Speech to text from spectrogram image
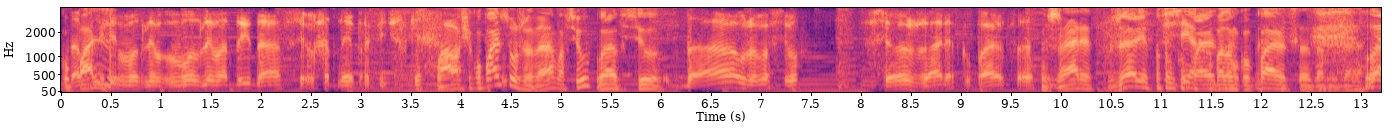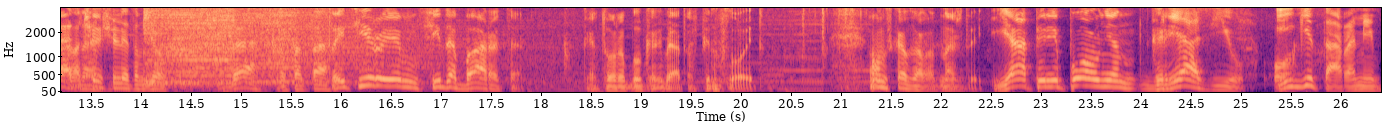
Купались? Да, возле, возле воды, да, все выходные практически. А вообще купаются уже, да? Вовсю? Вовсю. Да, уже вовсю. Все жарят, купаются. Жарят. Жарит, потом Всех, купаются. потом купаются. там, да. Ладно. А что еще летом делать? Да, красота. Цитируем Сида Баррета, который был когда-то в Пинфлойд. Он сказал однажды, я переполнен грязью и гитарами.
